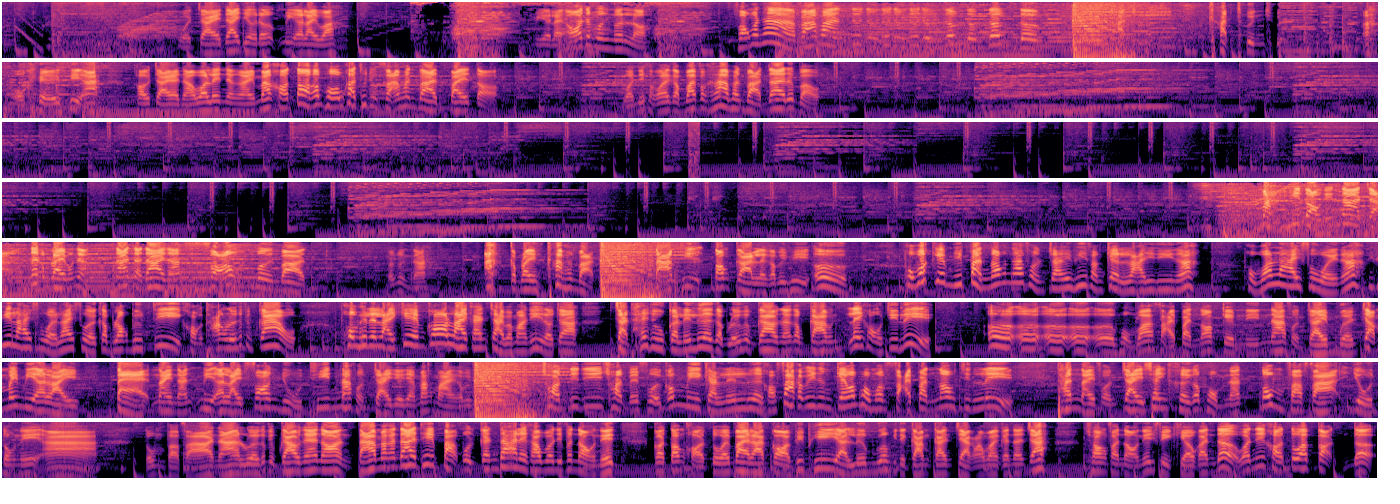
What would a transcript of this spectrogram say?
หัวใจได้เยอะแล้วมีอะไรวะ มีอะไร อ๋อจำนวนเงินเหรอสองพันห้าสามพันดึงดึงดึงดึงดึงดึงดึงดึงดึงดึงขาดขาดทุนอยู่อะโอเคพี่อะเข้าใจแล้วนะว่าเล่นยังไง มาขอต่อครับผมขาดทุนอยู่สามพันบาทไปต่อ วันนี้ของอะไรกลับบ้านสักห้าพันบาทได้หรือเปล่า พี่ดอกนี้น่าจะได้กำไรมั้งเนี่ย น่าจะได้นะสองหมื่นบาทแป๊บหนึงนะ อะกำไรห้าพันบาท ตามที่ต้องการเลยครับพี่พี่เออ ผมว่าเกมนี้ปั่นนอกน่าสนใจพี่สังเกตลายดีๆนะ ผมว่าลายสวยนะ พี่พี่ลายสวยลายสวยกับล็อกบิวตี้ของทางเลยสิบเก้าผมเห็นหลายๆเกมก็ลายการจ่ายประมาณนี้เดี๋ยวจะจัดให้ดูกันเรื่อยๆกับเลยสิบเก้านะกับการเล่นของจีรี่เออเออเออเออเออผมว่าสายปั่นนอกเกมนี้น่าสนใจเหมือนจะไม่มีอะไร แต่ในนั้นมีอะไรซ่อนอยู่ที่น่าสนใจเยอะแยะมากมายครับพี่ๆช็อตดีๆช็อตไปสวยๆก็มีกันเรื่อยๆขอฝากกับอีกหนึ่งเกมว่าผมกับสายปั่นนอกจินลี่ท่านไหนสนใจเช่นเคยกับผมนะ ตุ้มฟ้าฟ้าๆอยู่ตรงนี้อ่าตุ้มฟ้าฟ้าๆนะรวยก็สิบเก้าแน่นอน ตามมากันได้ที่ปักหมุดกันได้เลยครับ วันนี้ฝนองนิด ก็ต้องขอตัวไว้บายลาก่อนพี่ๆอย่าลืมร่วมกิจกรรมการแจกรางวัลกันนะจ๊ะช่องฝนองนิดฝีเขียวกันเด้อวันนี้ขอตัวก่อนเด้อ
